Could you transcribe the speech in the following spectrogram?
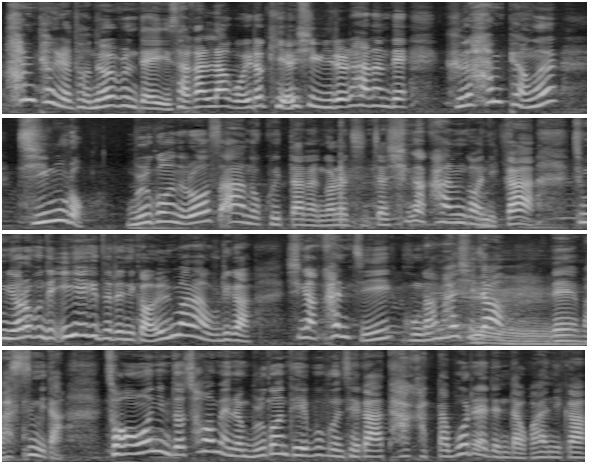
한 평이라 더 넓은 데 이사 가려고 이렇게 열심히 일을 하는데 그 한 평을 짐으로 물건으로 쌓아놓고 있다는 거는 진짜 심각한 거니까 지금 여러분들 이 얘기 들으니까 얼마나 우리가 심각한지 공감하시죠? 예. 네, 맞습니다. 저 어머님도 처음에는 물건 대부분 제가 다 갖다 버려야 된다고 하니까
